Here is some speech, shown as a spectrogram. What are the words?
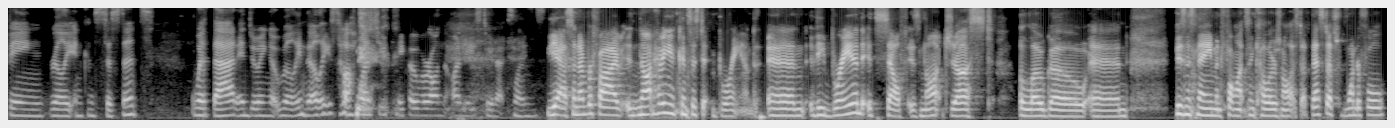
being really inconsistent with that and doing it willy nilly. So I'll let you take over on on these two next ones. Yeah. So number five, not having a consistent brand, and the brand itself is not just a logo and business name and fonts and colors and all that stuff. That stuff's wonderful.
